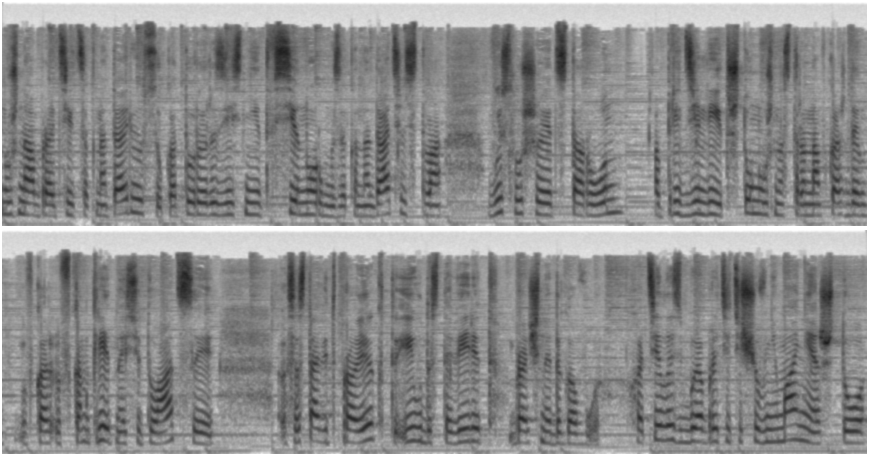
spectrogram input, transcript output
нужно обратиться к нотариусу, который разъяснит все нормы законодательства, выслушает сторон, определит, что нужно сторонам в, каждой, в, в конкретной ситуации, составит проект и удостоверит брачный договор. Хотелось бы обратить еще внимание, что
